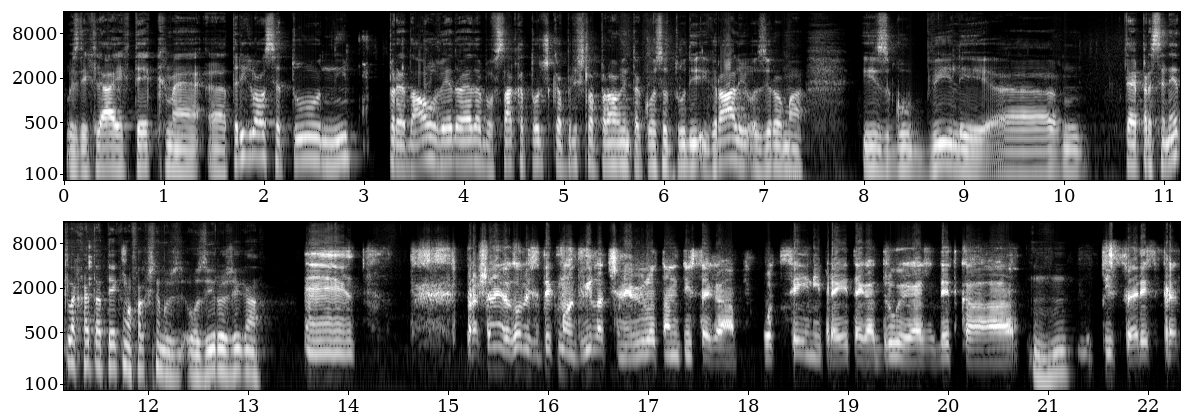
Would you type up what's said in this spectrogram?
v izdihljajih tekme. Uh, Triglav se tu ni predal, vedel je, da bo vsaka točka prišla prav in tako so tudi igrali oziroma izgubili. Uh, te je presenetila, kaj ta tekma, fakšne oziroma žiga? Vprašanje je, kako bi se tekmo odvila, če ne bi bilo tam tistega oceni prejetega drugega zadetka. Uh -huh. Tisto je res pred,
